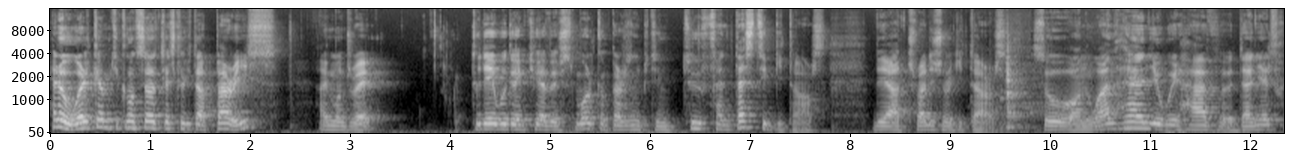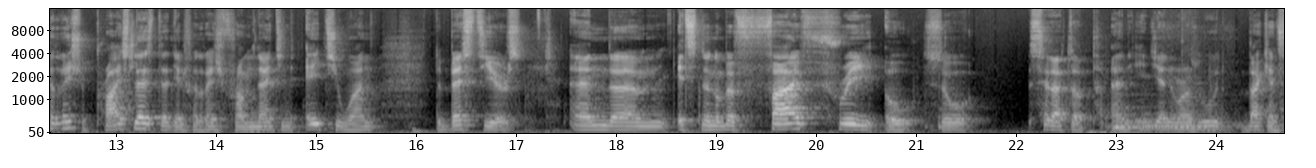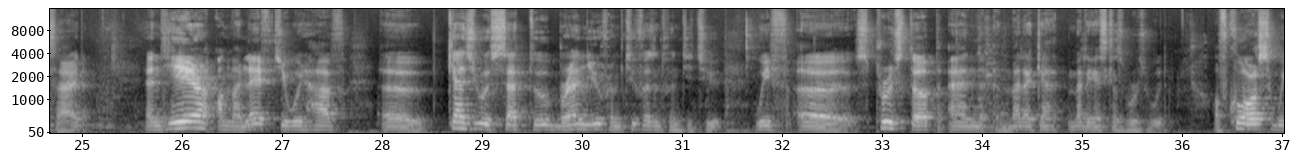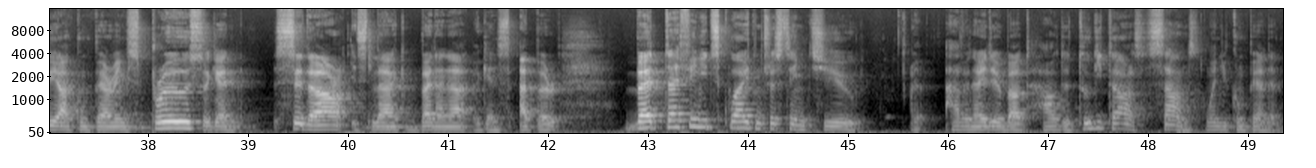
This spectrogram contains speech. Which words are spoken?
Hello, welcome to Concert Classical Guitar Paris. I'm Andre. Today we're going to have a small comparison between two fantastic guitars. They are traditional guitars. So on one hand you will have Daniel Friederich, a priceless Daniel Friederich from 1981, the best years. And um, it's the number 530, so cedar top and Indian Rosewood back and side. And here on my left you will have uh, Sato, brand new from 2022, with a spruce top and Madagascar Madagascar's rosewood. Of course, we are comparing spruce again cedar, it's like banana against apple, but I think it's quite interesting to uh, have an idea about how the two guitars sound when you compare them.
